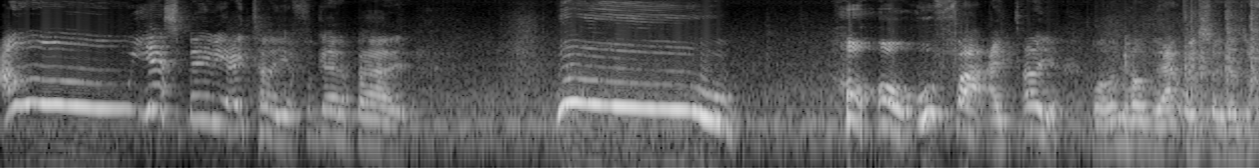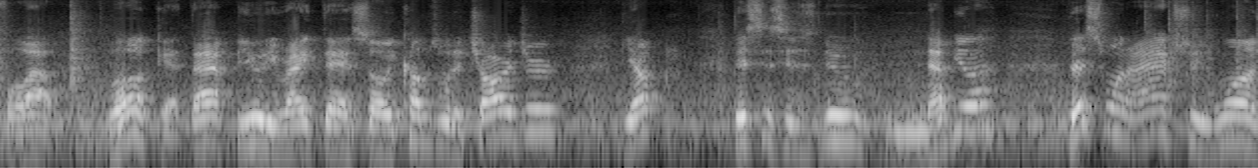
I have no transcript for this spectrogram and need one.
Oh yes, baby! I tell you, forget about it. Woo! Ho ho, oofa, I tell you. Well, let me hold it that way so it doesn't fall out. Look at that beauty right there. So it comes with a charger. Yep. This is his new Nebula. This one I actually won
